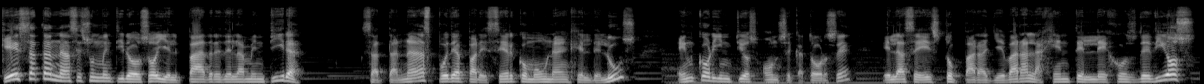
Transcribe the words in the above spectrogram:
que Satanás es un mentiroso y el padre de la mentira. Satanás puede aparecer como un ángel de luz. En Corintios 14, él hace esto para llevar a la gente lejos de Dios.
